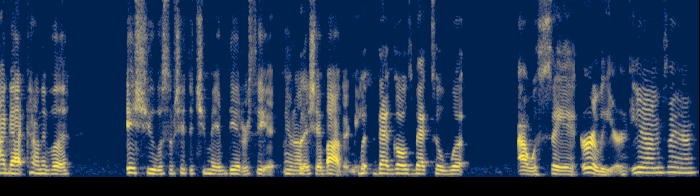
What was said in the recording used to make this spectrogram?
I got kind of a issue with some shit that you may have did or said. You know, But- that shit bothered me. But that goes back to what I was saying earlier. You know what I'm saying?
